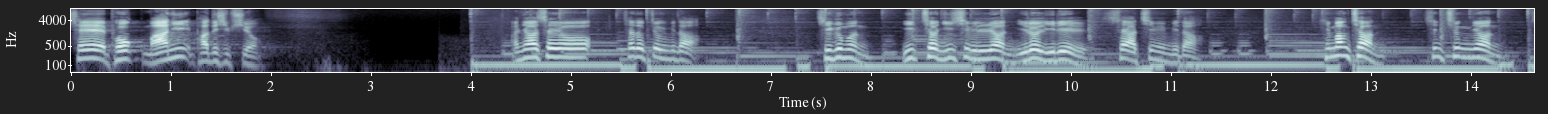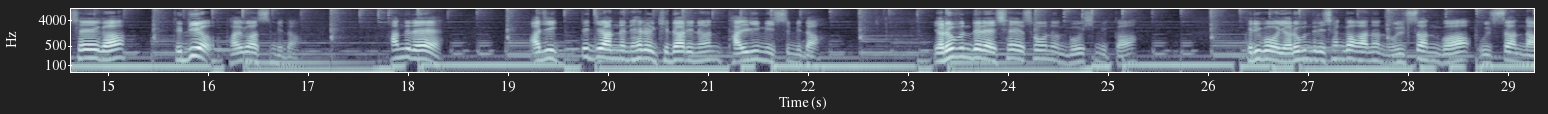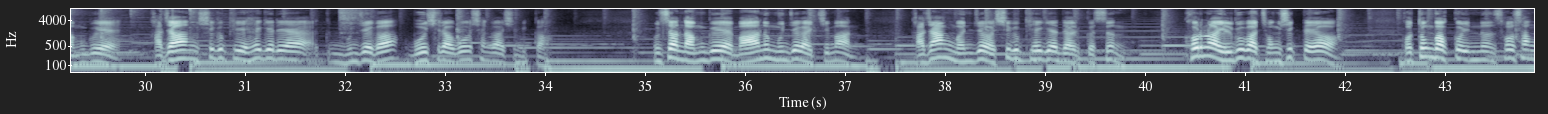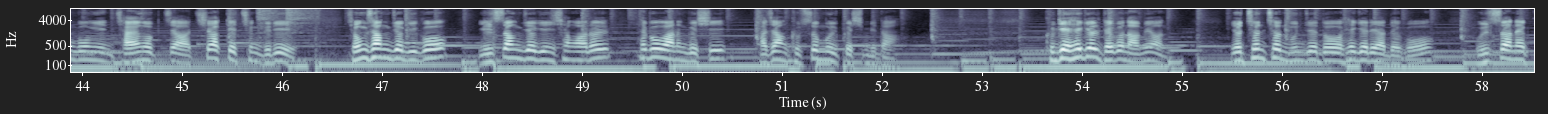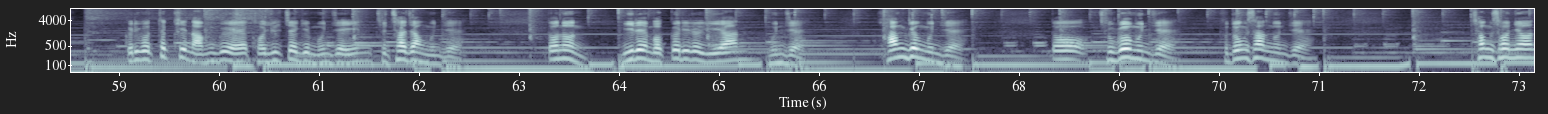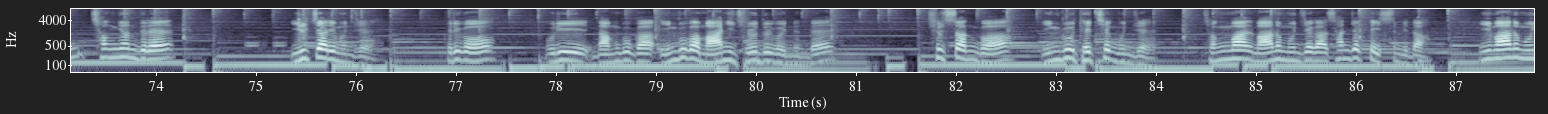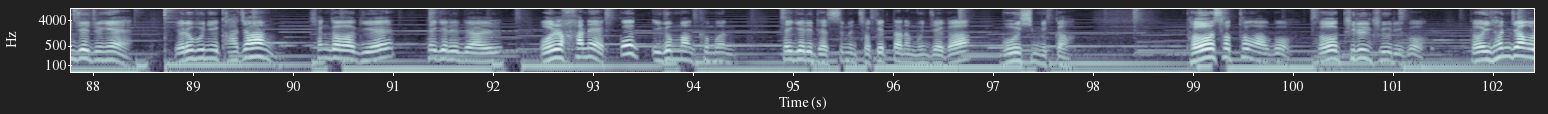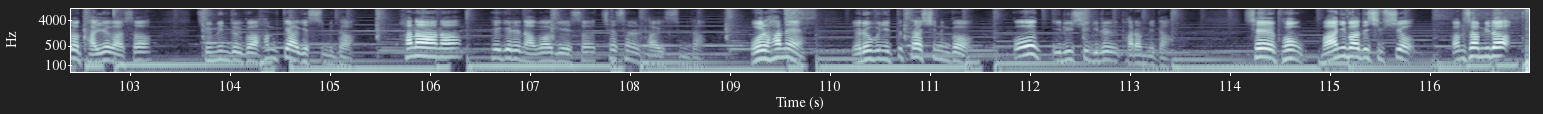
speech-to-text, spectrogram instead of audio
새해 복 많이 받으십시오. 안녕하세요. 최덕종입니다. 지금은 2021년 1월 1일 새 아침입니다. 희망찬 신축년 새해가 드디어 밝아왔습니다. 하늘에 아직 뜨지 않는 해를 기다리는 달림이 있습니다. 여러분들의 새해 소원은 무엇입니까? 그리고 여러분들이 생각하는 울산과 울산 남구의 가장 시급히 해결해야 할 문제가 무엇이라고 생각하십니까? 울산 남구에 많은 문제가 있지만 가장 먼저 시급히 해결해야 될 것은 코로나19가 종식되어 고통받고 있는 소상공인, 자영업자, 취약계층들이 정상적이고 일상적인 생활을 회복하는 것이 가장 급선무일 것입니다. 그게 해결되고 나면 여천천 문제도 해결해야 되고 울산의 그리고 특히 남구의 고질적인 문제인 주차장 문제 또는 미래 먹거리를 위한 문제, 환경 문제, 또 주거 문제, 부동산 문제, 청소년, 청년들의 일자리 문제, 그리고 우리 남구가 인구가 많이 줄어들고 있는데 출산과 인구 대책 문제, 정말 많은 문제가 산적돼 있습니다. 이 많은 문제 중에 여러분이 가장 생각하기에 해결이 될 올 한 해 꼭 이것만큼은 해결이 됐으면 좋겠다는 문제가 무엇입니까? 더 소통하고 더 귀를 기울이고 더 현장으로 달려가서 주민들과 함께 하겠습니다. 하나하나 해결해 나가기 위해서 최선을 다하겠습니다. 올 한 해 여러분이 뜻하시는 거 꼭 이루시기를 바랍니다. 새해 복 많이 받으십시오. 감사합니다.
